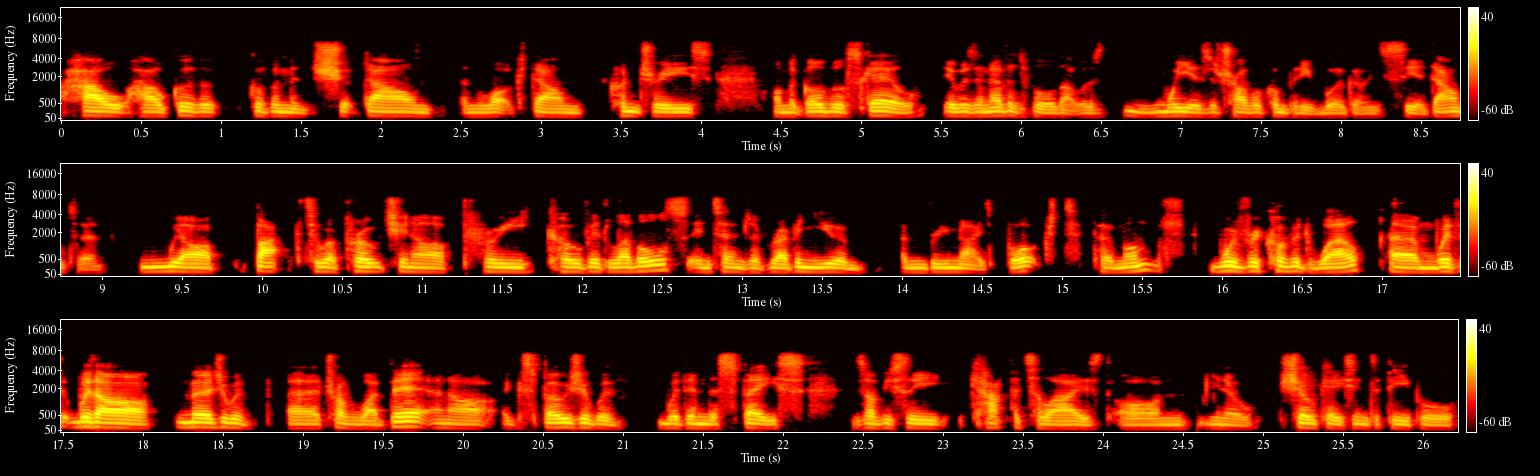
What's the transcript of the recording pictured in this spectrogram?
how, how good governments shut down and locked down countries on the global scale, it was inevitable that was we as a travel company were going to see a downturn. We are back to approaching our pre-COVID levels in terms of revenue and, and room nights booked per month. We've recovered well um, with with our merger with uh, TravelbyBit and our exposure with within the space is obviously capitalized on you know showcasing to people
